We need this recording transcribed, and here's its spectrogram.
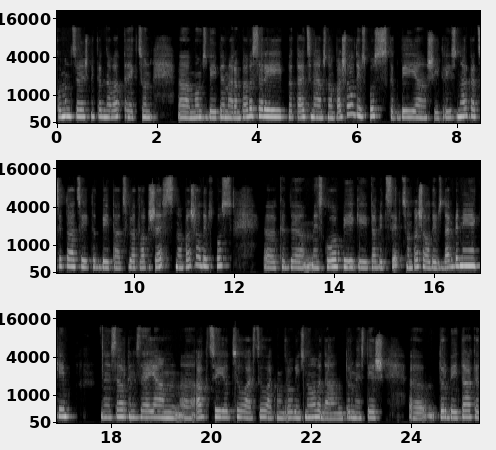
komunicējuši, nekad nav atteikts. Un, uh, mums bija, piemēram, pavasarī pat aicinājums no pašvaldības puses, kad bija šī krīzes un ārkārtas situācija, tad bija tāds ļoti labs žests no pašvaldības puses, uh, kad uh, mēs kopīgi, Dabits sirds un pašvaldības darbinieki, saorganizējām akciju cilvēks cilvēkam Grobiņas novadā. Tur mēs tieši, tur bija tā, ka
